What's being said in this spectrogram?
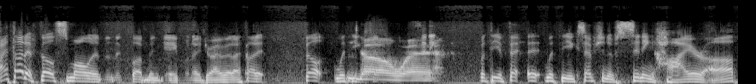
I thought it felt smaller than the Clubman Gate when I drive it. I thought it felt with the No way. with the effect, uh, with the exception of sitting higher up.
